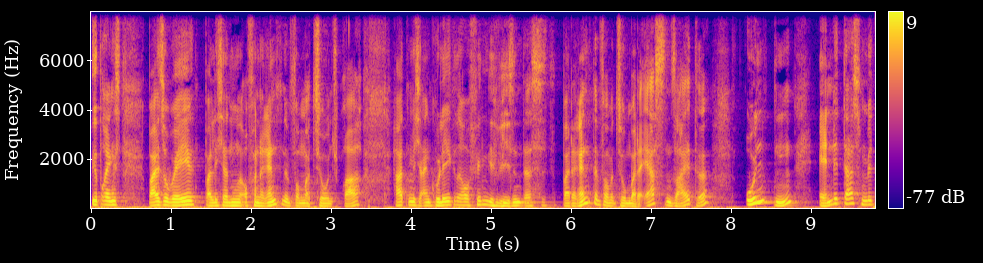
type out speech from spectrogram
Übrigens, by the way, weil ich ja nun auch von der Renteninformation sprach, hat mich ein Kollege darauf hingewiesen, dass bei der Renteninformation bei der ersten Seite unten endet das mit,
